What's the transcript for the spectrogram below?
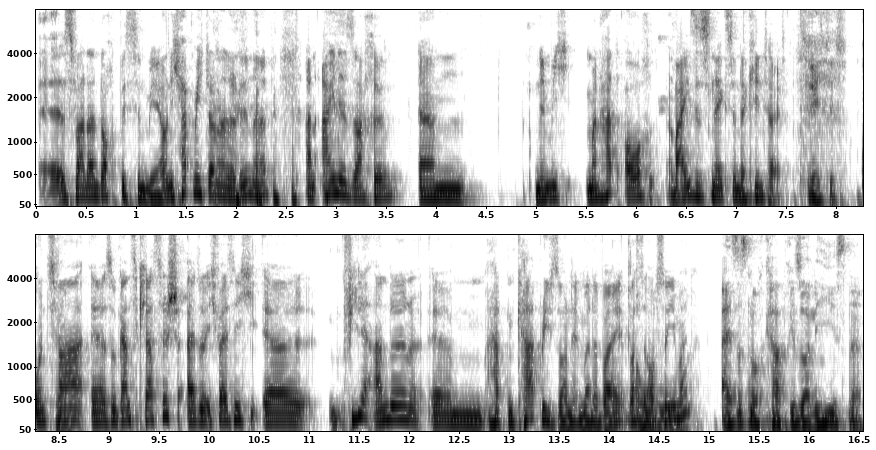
äh, es war dann doch ein bisschen mehr. Und ich habe mich daran erinnert, an eine Sache, ähm, nämlich man hat auch Reisesnacks in der Kindheit. Richtig. Und zwar äh, so ganz klassisch, also ich weiß nicht, äh, viele andere ähm, hatten Capri-Sonne immer dabei. Warst du auch so jemand? Als es noch Capri-Sonne hieß, ne?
